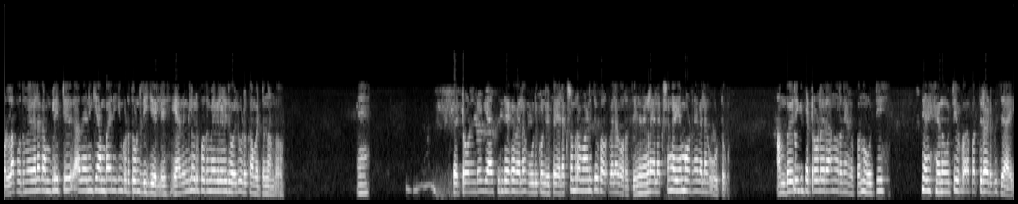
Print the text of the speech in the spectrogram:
ഉള്ള പൊതുമേഖല കംപ്ലീറ്റ് അദാനിക്കും അംബാനിക്കും കൊടുത്തുകൊണ്ടിരിക്കുകയല്ലേ ഏതെങ്കിലും ഒരു പൊതുമേഖലയിൽ ജോലി കൊടുക്കാൻ പറ്റുന്നുണ്ടോ? ഏ? പെട്രോളിന്റെയും ഗ്യാസിന്റെയും ഒക്കെ വില കൂടിക്കൊണ്ടിരിക്കും ഇപ്പൊ ഇലക്ഷൻ പ്രമാണിച്ച് വില കുറച്ച്. ഇനി നിങ്ങൾ ഇലക്ഷൻ കഴിയുമ്പോൾ ഉടനെ വില കൂട്ടും. അമ്പത് രൂപയ്ക്ക് പെട്രോൾ തരാന്ന് പറഞ്ഞാണ്. ഇപ്പൊ നൂറ്റി നൂറ്റി പത്ത് രൂപ അടുപ്പിച്ചായി.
